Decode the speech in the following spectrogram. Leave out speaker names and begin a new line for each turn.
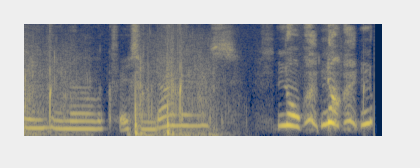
I'm gonna look for some diamonds. No, no, no.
